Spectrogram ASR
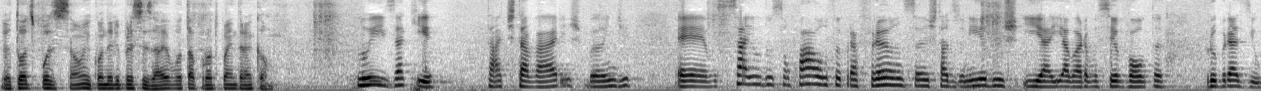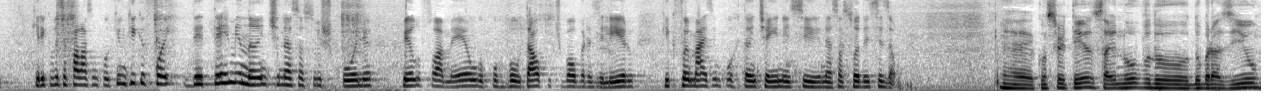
Eu estou à disposição e quando ele precisar eu vou estar pronto para entrar em campo. Luiz, aqui. Tati Tavares, Band. É, você saiu do São Paulo, foi para a França, Estados Unidos e aí agora você volta para o Brasil. Queria que você falasse um pouquinho o que, que foi determinante nessa sua escolha pelo Flamengo, por voltar ao futebol brasileiro. O que, que foi mais importante aí nesse, nessa sua decisão? É, com certeza, saí novo do, do Brasil,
